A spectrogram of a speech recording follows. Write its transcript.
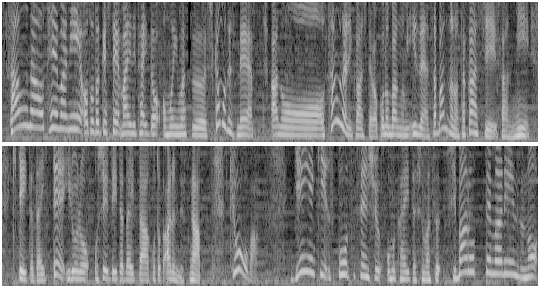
サウナをテーマにお届けしてまいりたいと思います。しかもですねあのーサウナに関してはこの番組以前サバンナの高橋さんに来ていただいていろいろ教えていただいたことがあるんですが今日は現役スポーツ選手お迎えいたします千葉ロッテマリーンズの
